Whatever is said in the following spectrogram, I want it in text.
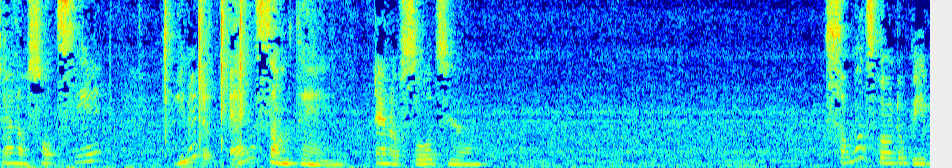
Ten of Swords. See? You need to end something. Ten of Swords here. Someone's going to be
